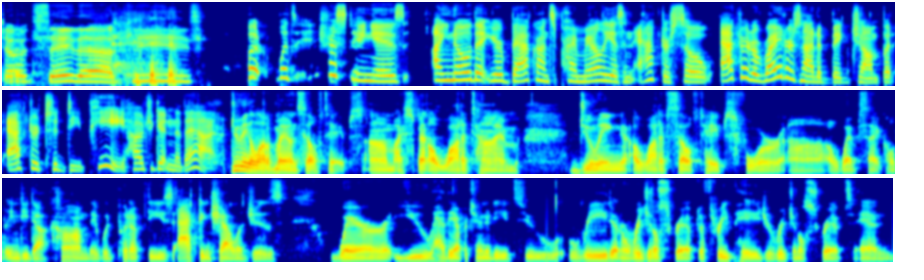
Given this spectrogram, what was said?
Don't say that, please. But what's interesting is I know that your background's primarily as an actor, so actor to writer's not a big jump, but actor to DP, how'd you get into that? doing a lot of my own self tapes. Um, I spent a lot of time doing a lot of self tapes for uh, a website called indie.com. They would put up these acting challenges where you had the opportunity to read an original script, a three page original script, and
